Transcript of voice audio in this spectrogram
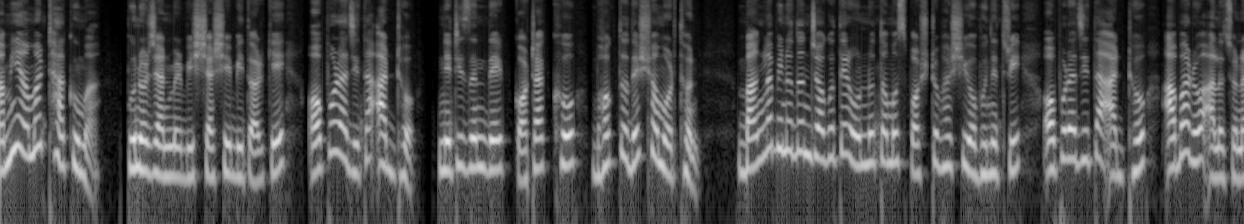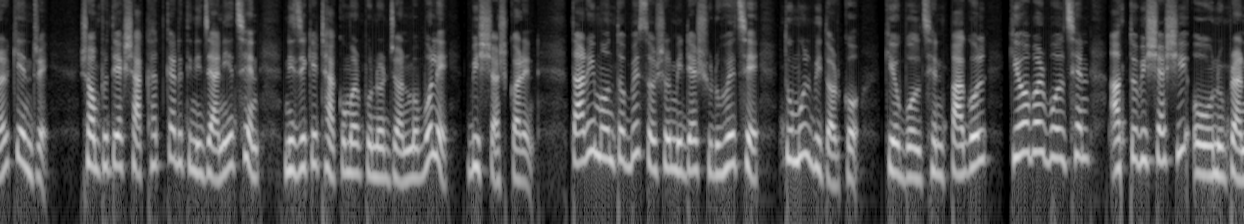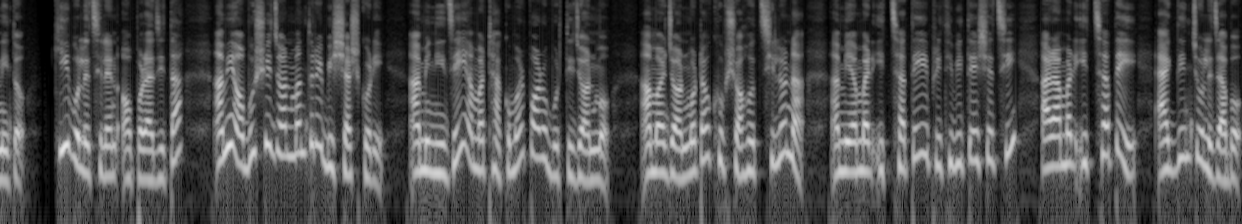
আমি আমার ঠাকুমা, পুনর্জন্মের বিশ্বাসী বিতর্কে অপরাজিতা আঢ্য, নেটিজেনদের কটাক্ষ, ভক্তদের সমর্থন। বাংলা বিনোদন জগতের অন্যতম স্পষ্টভাষী অভিনেত্রী অপরাজিতা আঢ্য আবারও আলোচনার কেন্দ্রে। সম্প্রতি এক সাক্ষাৎকারে তিনি জানিয়েছেন, নিজেকে ঠাকুমার পুনর্জন্ম বলে বিশ্বাস করেন। তারই মন্তব্যে সোশ্যাল মিডিয়ায় শুরু হয়েছে তুমুল বিতর্ক। কেউ বলছেন পাগল, কেউ আবার বলছেন আত্মবিশ্বাসী ও অনুপ্রাণিত। কি বলেছিলেন অপরাজিতা? আমি অবশ্যই জন্মান্তরে বিশ্বাস করি। আমি নিজেই আমার ঠাকুমার পরবর্তী জন্ম। আমার জন্মটাও খুব সহজ ছিল না। আমি আমার ইচ্ছাতেই এই পৃথিবীতে এসেছি আর আমার ইচ্ছাতেই একদিন চলে যাব।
